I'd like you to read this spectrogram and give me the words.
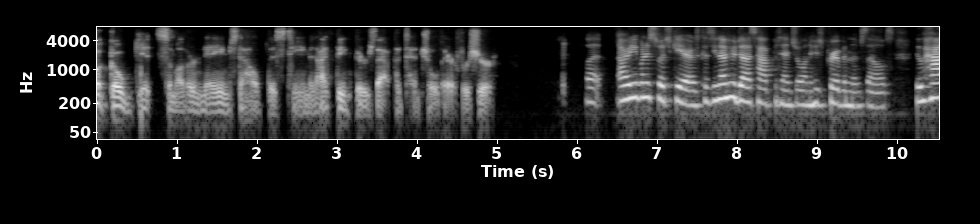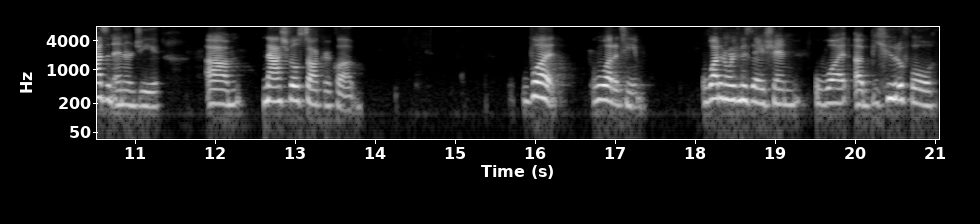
but go get some other names to help this team. And I think there's that potential there for sure. But I already want to switch gears because you know who does have potential and who's proven themselves, who has an energy. Um, Nashville Soccer Club. What what a team. What an organization. What a beautiful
